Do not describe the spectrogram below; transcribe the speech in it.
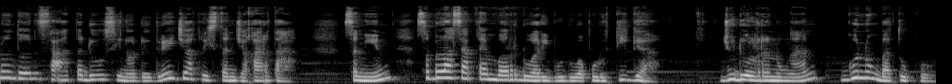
Penuntun Saat Teduh Sinode Gereja Kristen Jakarta, Senin 11 September 2023. Judul Renungan Gunung Batuku,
